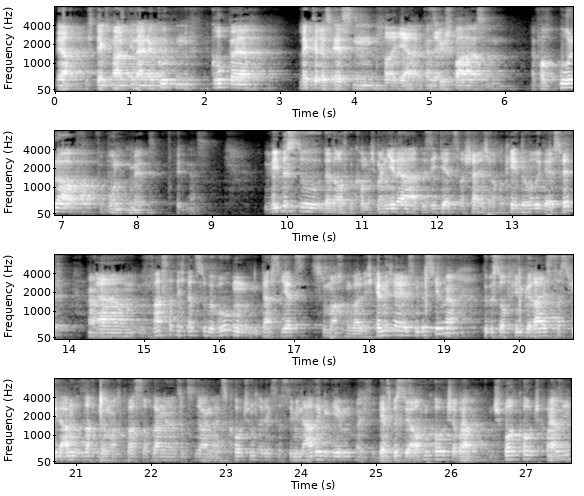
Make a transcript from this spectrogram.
ja, ich denke mal in einer guten Gruppe, leckeres Essen, Voll, ja, ganz viel Spaß und einfach Urlaub verbunden mit Fitness. Wie bist du da drauf gekommen? Ich meine, jeder sieht jetzt wahrscheinlich auch, okay, Dori, der ist fit. Ja. Ähm, was hat dich dazu bewogen, das jetzt zu machen? Weil ich kenne dich ja jetzt ein bisschen. Ja. Du bist auch viel gereist, hast viele andere Sachen gemacht, warst auch lange sozusagen als Coach unterwegs, hast Seminare gegeben. Richtig, jetzt bist du ja auch ein Coach, aber ja. ein Sportcoach quasi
